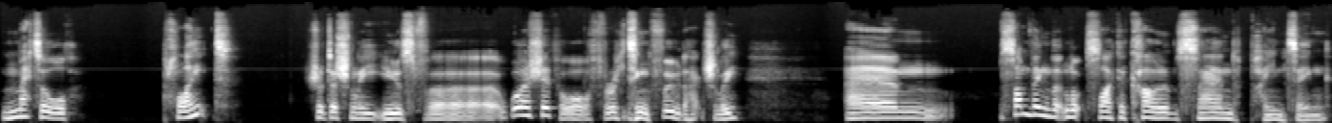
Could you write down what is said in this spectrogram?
metal plate, traditionally used for uh, worship or for eating food, actually, and something that looks like a coloured sand painting,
